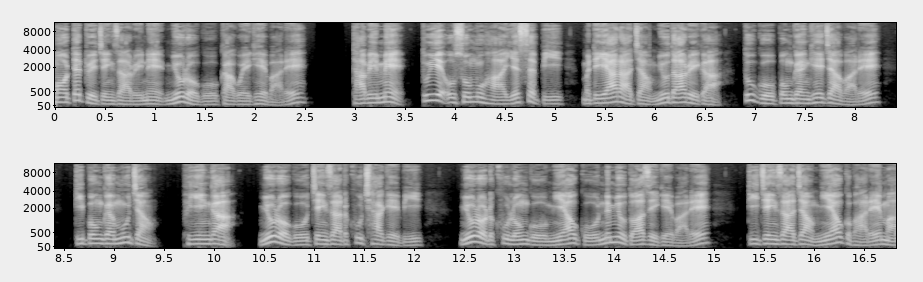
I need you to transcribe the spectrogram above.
မော်တက်တွေကျင်းစာတွေနဲ့မြို့တော်ကိုကာကွယ်ခဲ့ပါတယ်။ဒါပေမဲ့သူ့ရဲ့အုပ်စိုးမှုဟာရက်ဆက်ပြီးမတရားတာကြောင့်မြို့သားတွေကသူ့ကိုပုန်ကန်ခဲ့ကြပါတယ်။ဒီပုန်ကန်မှုကြောင့်ဘဖျင်က မြို့တော်ကိုကျိန်စာတစ်ခုချခဲ့ပြီးမြို့တော်တစ်ခုလုံးကိုမြေအောက်ကိုနှမြုပ်သွားစေခဲ့ပါတယ်။ဒီကျိန်စာကြောင့်မြေအောက်ကဘာထဲမှာ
